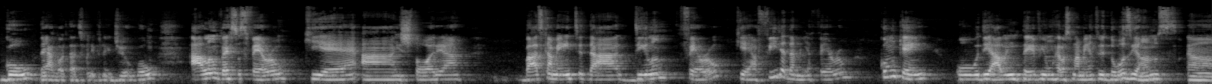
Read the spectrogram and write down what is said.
Go, né, agora está disponível no HBO Go, Alan versus Farrell, que é a história basicamente da Dylan Farrell, que é a filha da Mia Farrell, com quem o Woody Allen teve um relacionamento de 12 anos, um,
